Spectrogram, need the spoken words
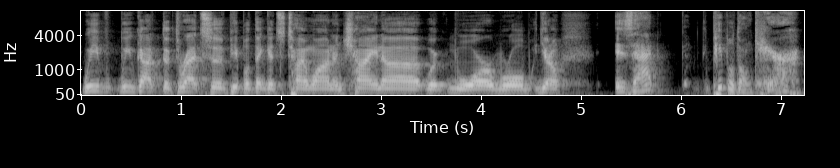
We've we've got the threats of people think it's Taiwan and China war, world. You know, is that people don't care?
